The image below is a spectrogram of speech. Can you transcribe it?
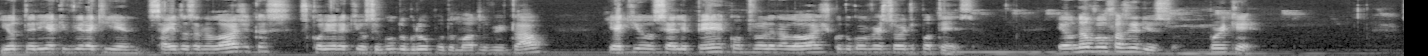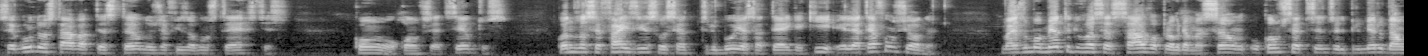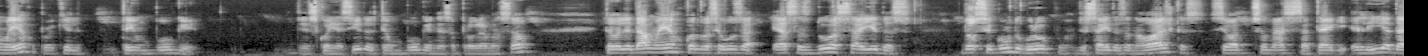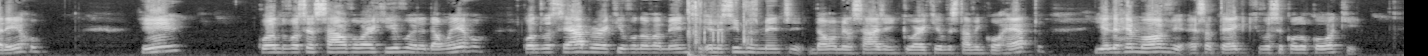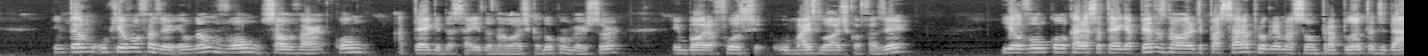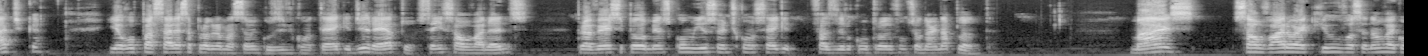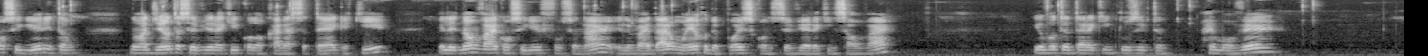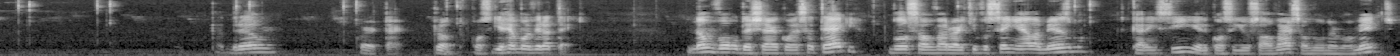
E eu teria que vir aqui em saídas analógicas, escolher aqui o segundo grupo do módulo virtual e aqui o CLP, controle analógico do conversor de potência. Eu não vou fazer isso. Por quê? Segundo eu estava testando, já fiz alguns testes com o Conf 700, quando você faz isso, você atribui essa tag aqui, ele até funciona. Mas no momento que você salva a programação, o Conf 700 ele primeiro dá um erro, porque ele tem um bug desconhecido, ele tem um bug nessa programação. Então ele dá um erro quando você usa essas duas saídas do segundo grupo de saídas analógicas. Se eu adicionasse essa tag, ele ia dar erro. E quando você salva o arquivo, ele dá um erro. Quando você abre o arquivo novamente, ele simplesmente dá uma mensagem que o arquivo estava incorreto e ele remove essa tag que você colocou aqui. Então, o que eu vou fazer? Eu não vou salvar com a tag da saída analógica do conversor, embora fosse o mais lógico a fazer. E eu vou colocar essa tag apenas na hora de passar a programação para a planta didática. E eu vou passar essa programação, inclusive com a tag, direto, sem salvar antes, para ver se pelo menos com isso a gente consegue fazer o controle funcionar na planta. Mas salvar o arquivo você não vai conseguir, então não adianta você vir aqui e colocar essa tag aqui. Ele não vai conseguir funcionar, ele vai dar um erro depois quando você vier aqui em salvar. Eu vou tentar aqui inclusive remover padrão cortar. Pronto, consegui remover a tag. Não vou deixar com essa tag. Vou salvar o arquivo sem ela mesmo. Sim, ele conseguiu salvar, salvou normalmente.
